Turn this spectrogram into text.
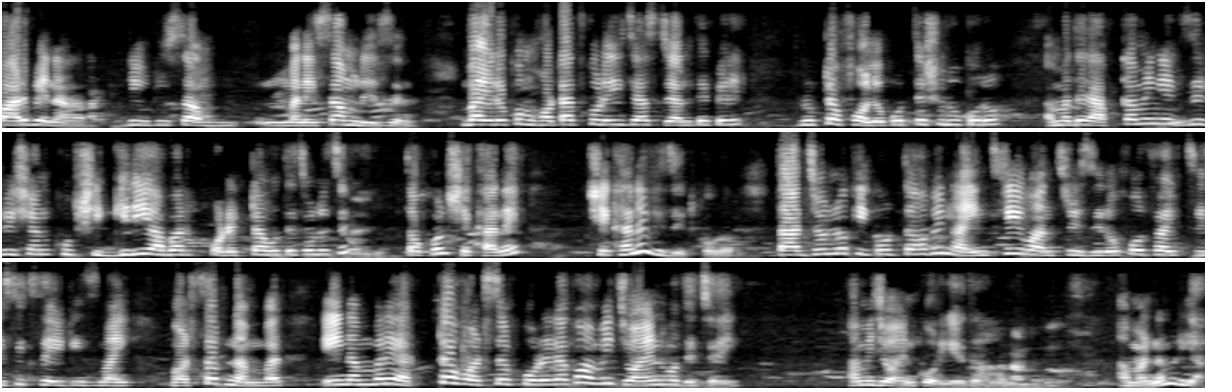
পারবে না ডিউ টু সাম মানে সাম রিজন বা এরকম হঠাৎ করেই জাস্ট জানতে পেরে গ্রুপটা ফলো করতে শুরু করো। আমাদের আপকামিং এক্সিবিশন খুব শিগগিরই আবার পরেরটা হতে চলেছে। তখন সেখানে সেখানে ভিজিট করো। তার জন্য কি করতে হবে? Nine three one three zero four five three six eight is my WhatsApp number এই নাম্বারে একটা হোয়াটসঅ্যাপ করে রাখো আমি জয়েন হতে চাই। আমি জয়েন করিয়ে দেবো। আমার নাম রিয়া?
